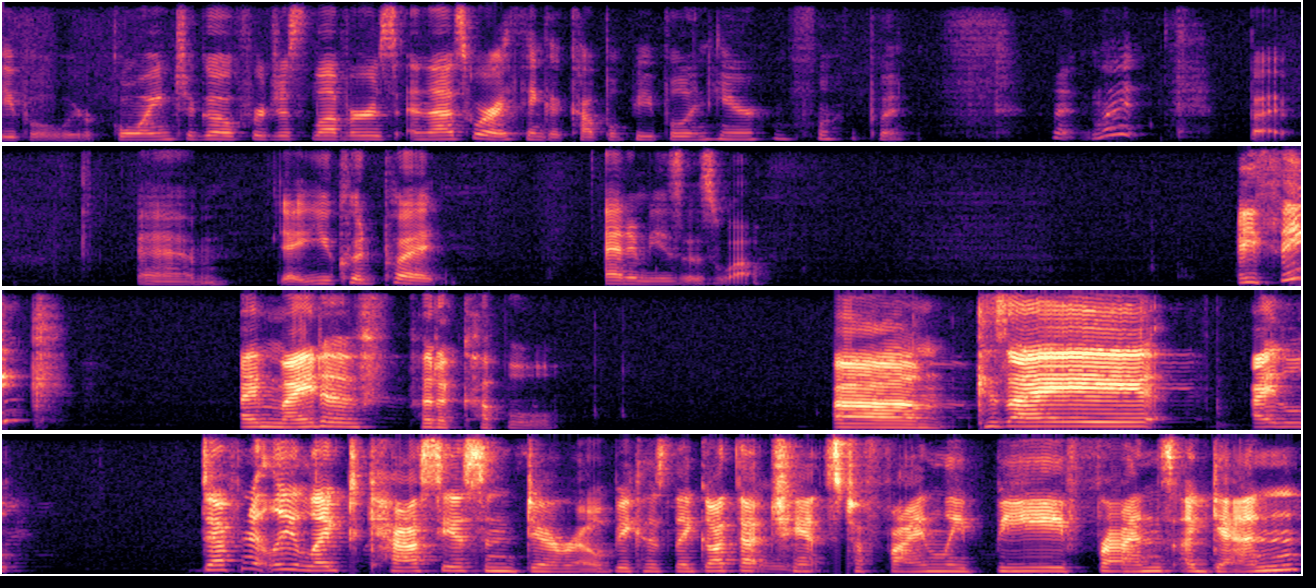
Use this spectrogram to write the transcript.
people We were going to go for just lovers, and that's where I think a couple people in here put what what, but um yeah, you could put enemies as well. I think I might have put a couple. Um, because I I definitely liked Cassius and Darrow because they got that Mm. chance to finally be friends again.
